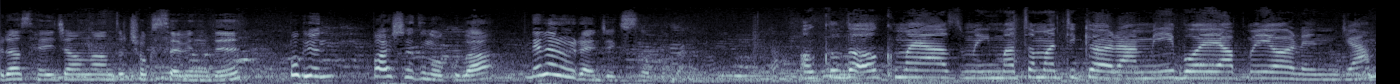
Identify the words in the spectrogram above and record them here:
biraz heyecanlandı, çok sevindi. Bugün başladın okula. Neler öğreneceksin okulda? Okulda okuma yazmayı, matematik öğrenmeyi, boya yapmayı öğreneceğim.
